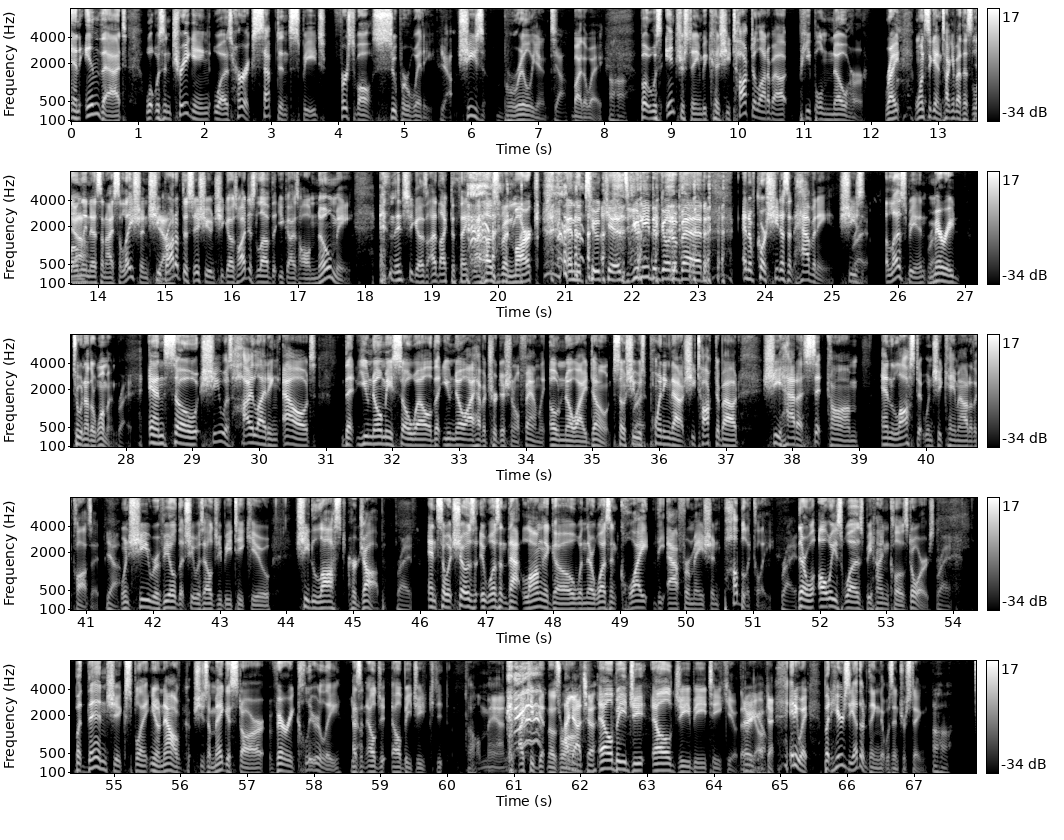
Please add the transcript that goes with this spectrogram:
And in that, what was intriguing was her acceptance speech. First of all, super witty. Yeah. She's brilliant, Yeah. by the way. Uh-huh. But it was interesting because she talked a lot about people know her, right? Once again, talking about this loneliness and isolation, she Yeah. brought up this issue and she goes, well, I just love that you guys all know me. And then she goes, I'd like to thank my husband, Mark, and the two kids. You need to go to bed. And of course, she doesn't have any. She's Right. a lesbian married to another woman. Right. And so she was highlighting out that you know me so well that you know I have a traditional family. Oh, no, I don't. So she was pointing that out. She talked about she had a sitcom and lost it when she came out of the closet. Yeah. When she revealed that she was LGBTQ, she lost her job. Right. And so it shows it wasn't that long ago when there wasn't quite the affirmation publicly. Right. There always was behind closed doors. Right. But then she explained, you know, now she's a megastar very clearly as an LG, LBG. Oh man, I keep getting those wrong. I gotcha. LBG LGBTQ. There, There you you go. go. Okay. Anyway, but here's the other thing that was interesting. Uh huh.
